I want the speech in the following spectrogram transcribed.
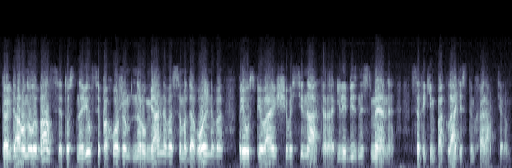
Когда он улыбался, то становился похожим на румяного, самодовольного, преуспевающего сенатора или бизнесмена с таким покладистым характером.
